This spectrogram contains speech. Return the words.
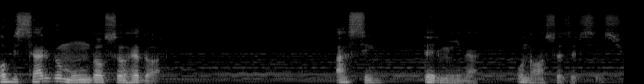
Observe o mundo ao seu redor. Assim termina o nosso exercício.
